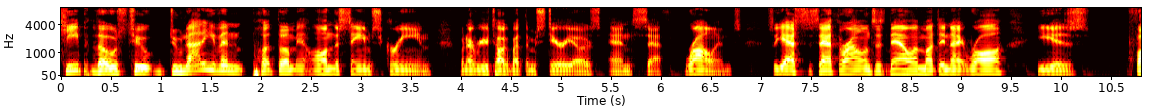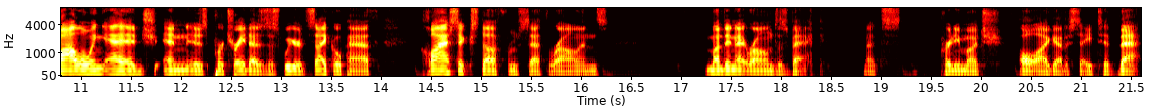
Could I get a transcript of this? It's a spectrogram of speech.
Keep those two, do not even put them on the same screen whenever you talk about the Mysterios and Seth Rollins. So, yes, Seth Rollins is now on Monday Night Raw. He is following Edge and is portrayed as this weird psychopath. Classic stuff from Seth Rollins. Monday Night Rollins is back. That's pretty much all I got to say to that.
